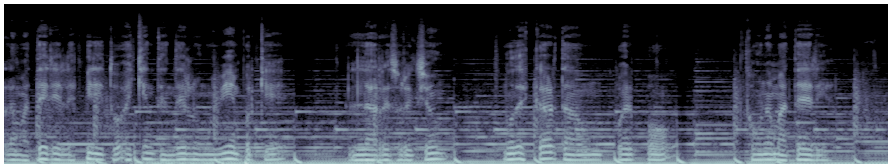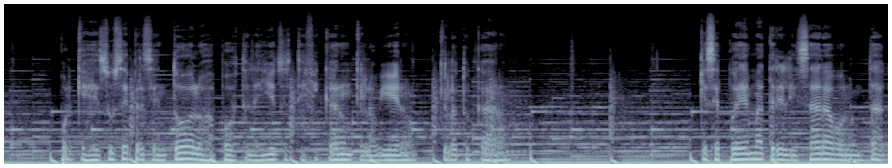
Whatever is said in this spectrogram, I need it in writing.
la materia, el espíritu, hay que entenderlo muy bien porque la resurrección no descarta un cuerpo con una materia porque Jesús se presentó a los apóstoles y ellos testificaron que lo vieron, que lo tocaron, que se puede materializar a voluntad.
